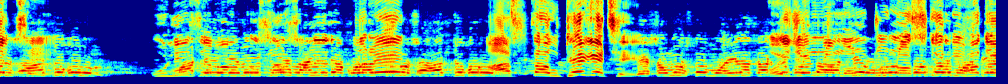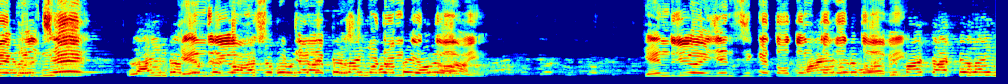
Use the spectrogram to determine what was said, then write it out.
হচ্ছে। পুলিশ এবং প্রশাসনের উপরে আস্থা উঠে গেছে। ওই জন্য মন্টু নস্কর মহোদয় বলছে কেন্দ্রীয় হসপিটালে পোস্টমর্টম করতে হবে কেন্দ্রীয় এজেন্সিকে তদন্ত করতে হবে। চারটে লাইন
